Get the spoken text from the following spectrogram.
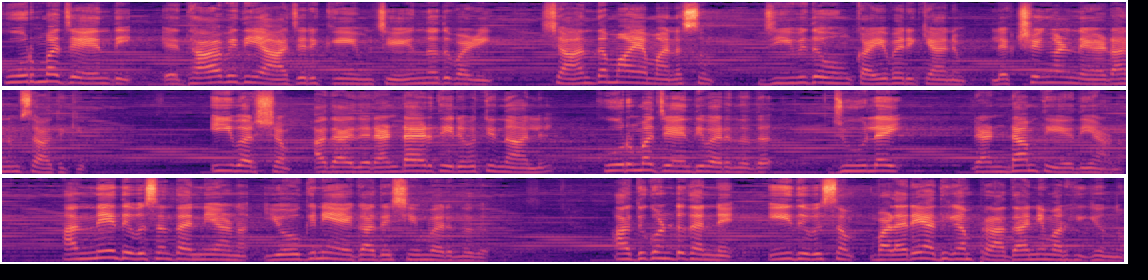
കൂർമ്മ ജയന്തി യഥാവിധി ആചരിക്കുകയും ചെയ്യുന്നതുവഴി ശാന്തമായ മനസ്സും ജീവിതവും കൈവരിക്കാനും ലക്ഷ്യങ്ങൾ നേടാനും സാധിക്കും. ഈ വർഷം അതായത് രണ്ടായിരത്തി ഇരുപത്തിനാലിൽ കൂർമ്മ ജയന്തി വരുന്നത് ജൂലൈ രണ്ടാം തീയതിയാണ്. അന്നേ ദിവസം തന്നെയാണ് യോഗിനി ഏകാദശിയും വരുന്നത്. അതുകൊണ്ട് തന്നെ ഈ ദിവസം വളരെയധികം പ്രാധാന്യമർഹിക്കുന്നു.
